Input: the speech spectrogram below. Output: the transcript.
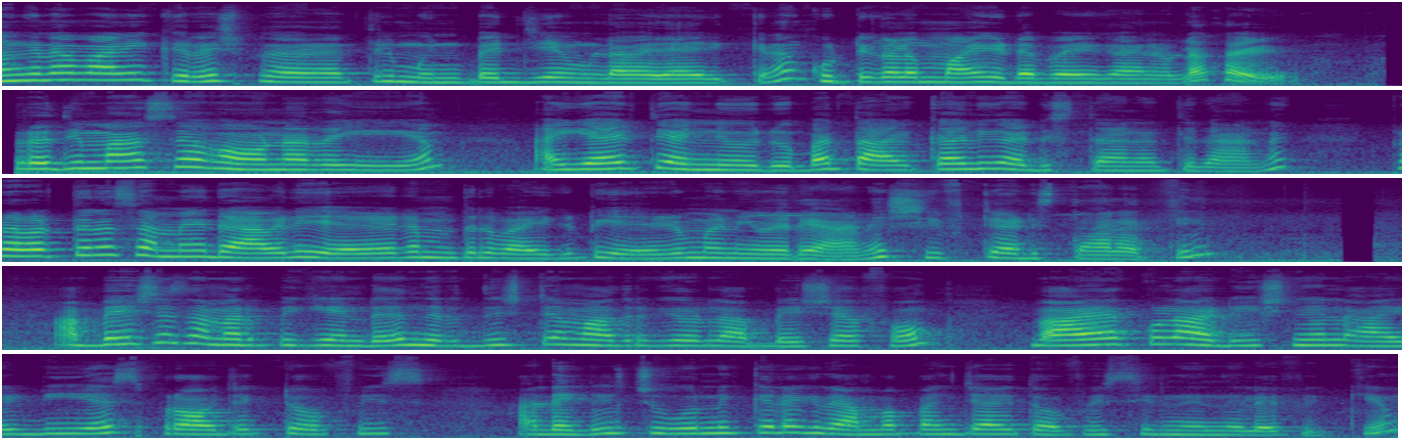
അംഗനവാടി കിറഷ് പ്രകടനത്തിൽ മുൻപരിചയമുള്ളവരായിരിക്കണം കുട്ടികളുമായി ഇടപഴകാനുള്ള കഴിവ്. പ്രതിമാസ ഹോണറേറിയം അയ്യായിരത്തി അഞ്ഞൂറ് രൂപ താൽക്കാലിക അടിസ്ഥാനത്തിലാണ് പ്രവർത്തന സമയം രാവിലെ ഏഴര മുതൽ വൈകിട്ട് ഏഴ് മണി വരെയാണ് ഷിഫ്റ്റ് അടിസ്ഥാനത്തിൽ. അപേക്ഷ സമർപ്പിക്കേണ്ടത് നിർദ്ദിഷ്ട മാതൃകയുള്ള അപേക്ഷാ ഫോം വാഴക്കുള additional I D S project office അല്ലെങ്കിൽ ചൂർണിക്കര ഗ്രാമപഞ്ചായത്ത് ഓഫീസിൽ നിന്ന് ലഭിക്കും.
